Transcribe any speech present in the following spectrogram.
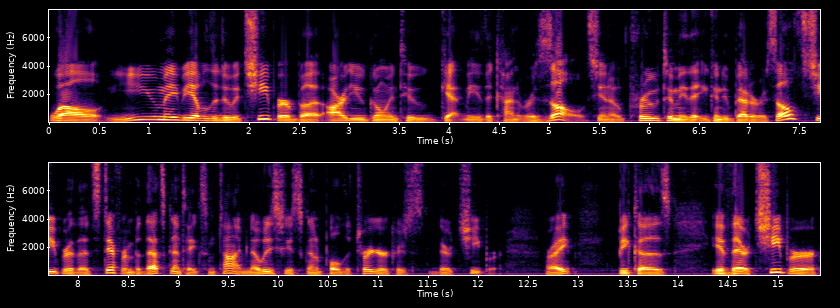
Well, you may be able to do it cheaper, but are you going to get me the kind of results? You know, prove to me that you can do better results cheaper. That's different, but that's going to take some time. Nobody's just going to pull the trigger because they're cheaper, right? Because if they're cheaper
